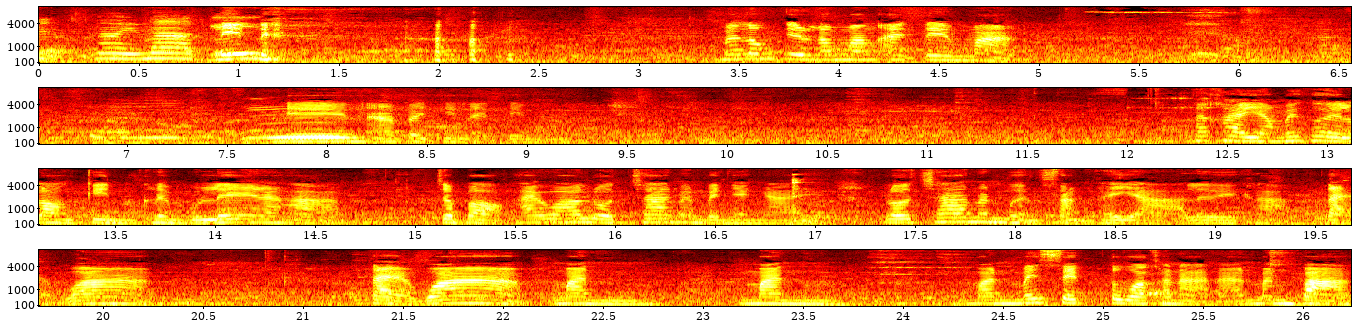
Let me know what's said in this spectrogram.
นิดหน่อยมากนิดไม่ต้องกินละมั้งไอติมอะเดนเอาไปกินไอติม ถ้าใครยังไม่เคยลองกินเครมบูเล่นะคะ จะบอกให้ว่ารสชาติมันเป็นยังไง รสชาติมันเหมือนสังขยาเลยค่ะ แต่ว่าแต่ว่ามันมันมันไม่เซ็ตตัวขนาดนั้น มันบาง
